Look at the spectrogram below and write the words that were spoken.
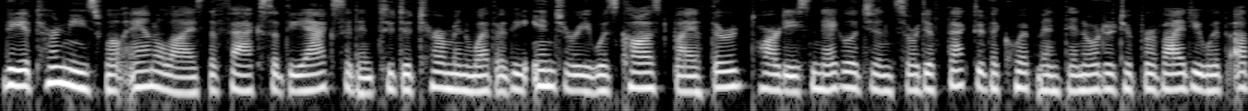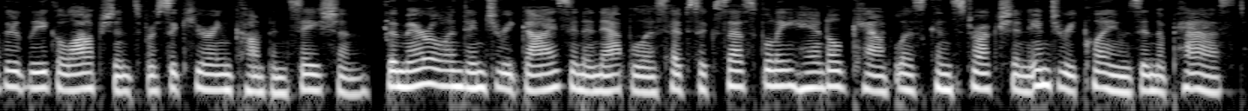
the attorneys will analyze the facts of the accident to determine whether the injury was caused by a third party's negligence or defective equipment in order to provide you with other legal options for securing compensation. The Maryland Injury Guys in Annapolis have successfully handled countless construction injury claims in the past,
